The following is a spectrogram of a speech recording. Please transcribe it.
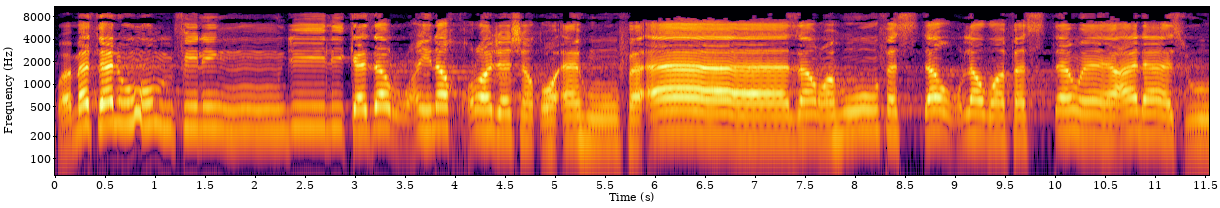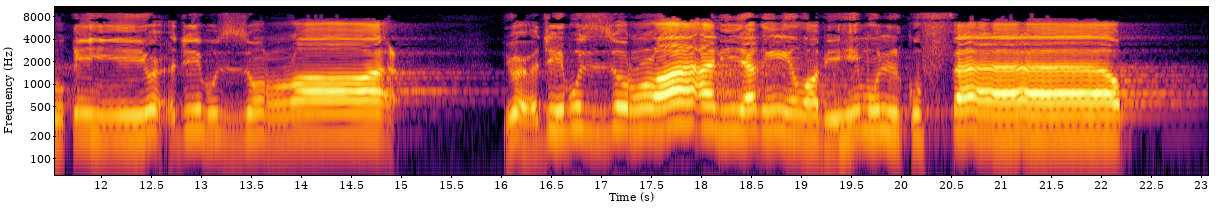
ومثلهم في الإنجيل كزرع أخرج شطأه فآزره فاستغلظ فاستوى على سوقه. يعجب الزراع يعجب الزراع ليغيظ بهم الكفار.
